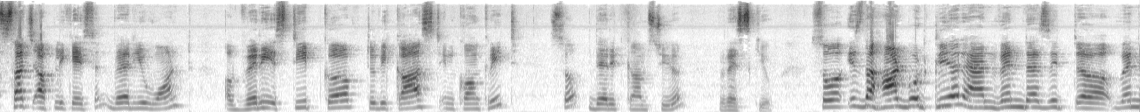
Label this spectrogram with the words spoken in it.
such application where you want a very steep curve to be cast in concrete. So, there it comes to your rescue. So, is the hardboard clear and when does it uh, when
